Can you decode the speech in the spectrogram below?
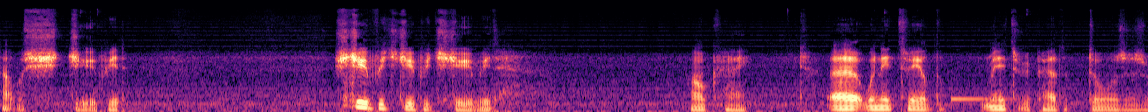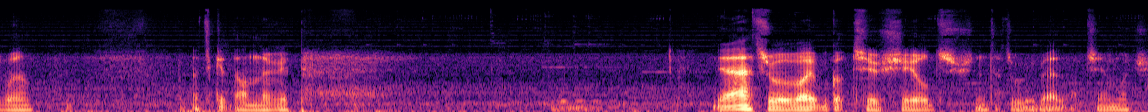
That was stupid. Stupid, stupid, stupid. Okay. Uh, we need to we need to repair the doors as well. Let's get on the rip. Yeah, that's alright. We've got two shields. Shouldn't have to worry about that too much.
